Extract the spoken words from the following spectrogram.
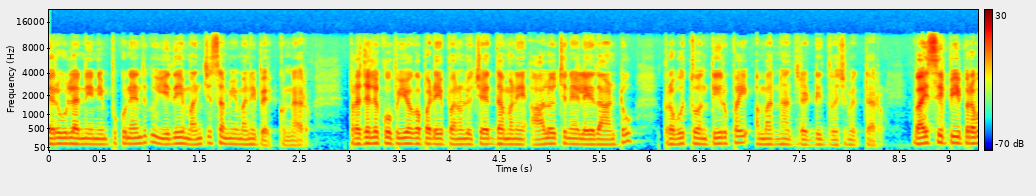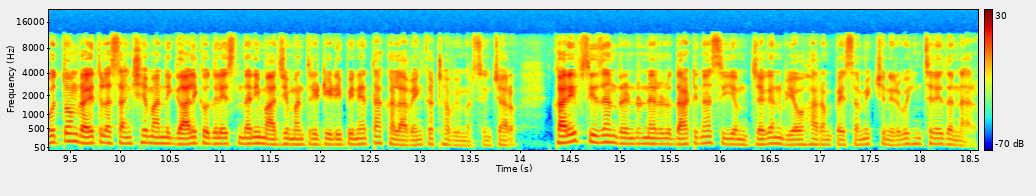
చెరువులన్నీ నింపుకునేందుకు ఇదే మంచి సమయమని పేర్కొన్నారు. ప్రజలకు ఉపయోగపడే పనులు చేద్దామనే ఆలోచనే లేదా అంటూ ప్రభుత్వం తీరుపై అమర్నాథ్ రెడ్డి ధ్వజమెత్తారు. వైసీపీ ప్రభుత్వం రైతుల సంక్షేమాన్ని గాలికి వదిలేసిందని మాజీ మంత్రి టీడీపీ నేత కళా వెంకట్రావు విమర్శించారు. ఖరీఫ్ సీజన్ రెండు నెలలు దాటినా సీఎం జగన్ వ్యవహారంపై సమీక్ష నిర్వహించలేదన్నారు.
